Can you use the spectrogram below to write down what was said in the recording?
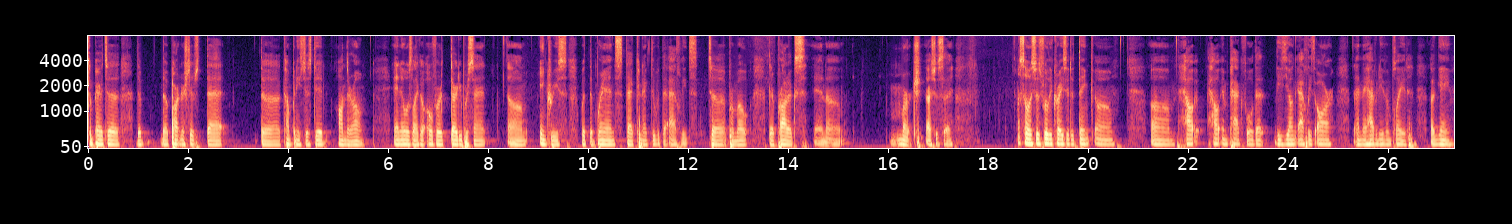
compared to the the partnerships that the companies just did on their own, and it was like a over thirty percent um, increase with the brands that connected with the athletes to promote their products and um, merch, I should say. So it's just really crazy to think um, um, how how impactful that these young athletes are, and they haven't even played a game.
